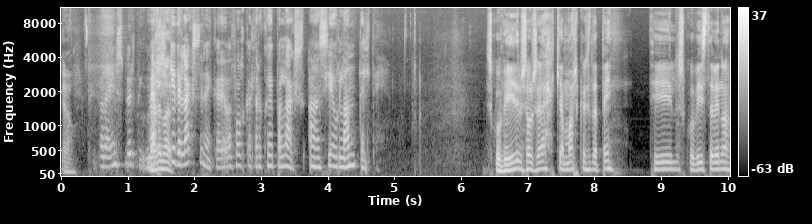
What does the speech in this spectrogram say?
Já. Bara einn spurning, að- merkiði lagsin ykkar ef að fólk ætlar að kaupa lags að hann sé úr landeldi? Sko við erum svolítið ekki að marka þetta beint til sko viðstafina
